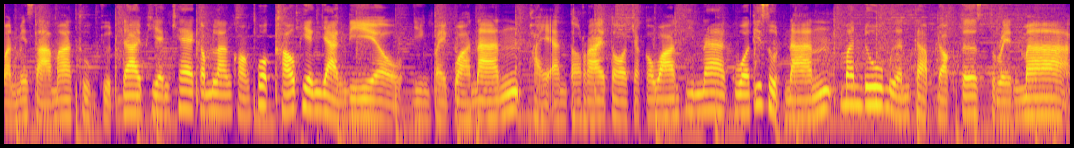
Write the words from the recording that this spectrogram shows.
มันไม่สามารถถูกหยุดได้เพียงแค่กำลังของพวกเขาเพียงอย่างเดียว ยิ่งไปกว่านั้น ภัยอันตรายต่อจักรวาลที่น่ากลัวที่สุดนั้นนั้นมันดูเหมือนกับด็อกเตอร์สเตรนมาก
